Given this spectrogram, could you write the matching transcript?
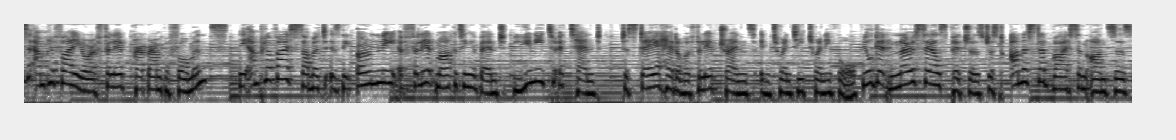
to amplify your affiliate program performance? The Amplify Summit is the only affiliate marketing event you need to attend to stay ahead of affiliate trends in 2024. You'll get no sales pitches, just honest advice and answers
